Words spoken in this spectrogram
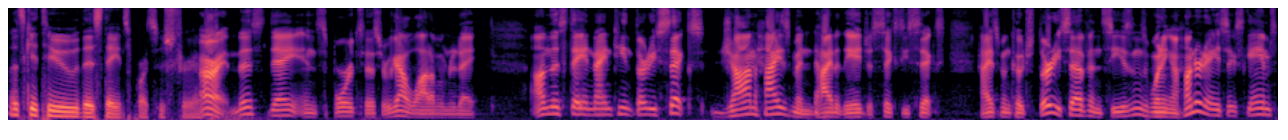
Let's get to this day in sports history. All right, this day in sports history, we got a lot of them today. On this day in 1936, John Heisman died at the age of 66. Heisman coached 37 seasons, winning 186 games,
